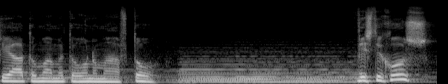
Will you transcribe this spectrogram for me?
20 άτομα με το όνομα αυτό. Δυστυχώς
